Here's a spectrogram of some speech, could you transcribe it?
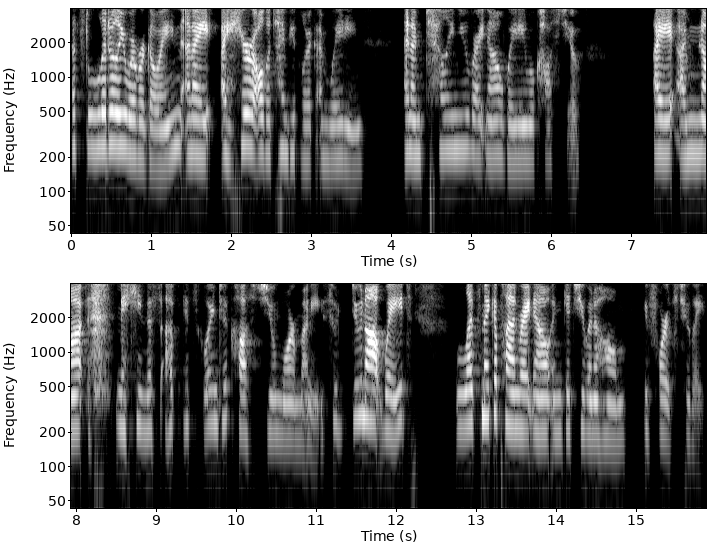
That's literally where we're going. And I, I hear all the time people are like, I'm waiting. And I'm telling you right now, waiting will cost you. I, I'm not making this up. It's going to cost you more money. So do not wait. Let's make a plan right now and get you in a home before it's too late.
